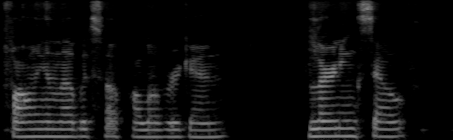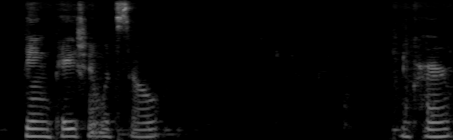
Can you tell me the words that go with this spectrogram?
falling in love with self all over again, learning self, being patient with self. Okay.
